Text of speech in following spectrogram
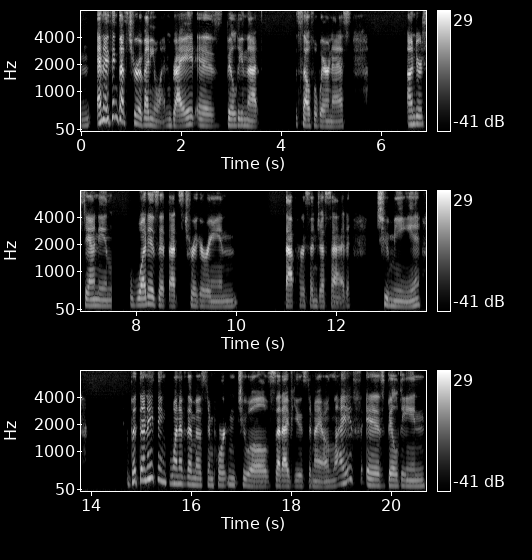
Mm, and I think that's true of anyone, right? Is building that self awareness, understanding what is it that's triggering that person just said to me. But then I think one of the most important tools that I've used in my own life is building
